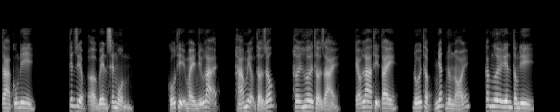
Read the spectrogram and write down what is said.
Ta cũng đi. Tiết Diệp ở bên sen mồm. Cố thị mày nhíu lại, há miệng thở dốc, hơi hơi thở dài, kéo la thị tay, đối thập nhất nương nói, các ngươi yên tâm đi,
